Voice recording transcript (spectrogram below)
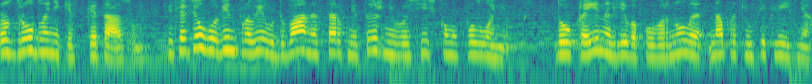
роздроблені кістки тазу. Після цього він провів два нестерпні тижні в російському полоні. До України Гліба повернули наприкінці квітня.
